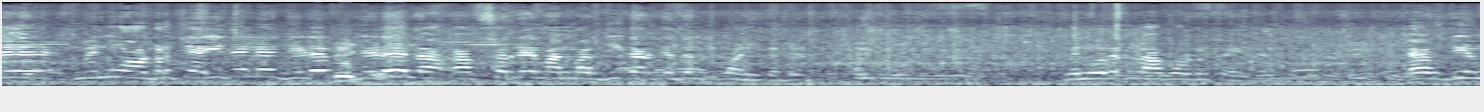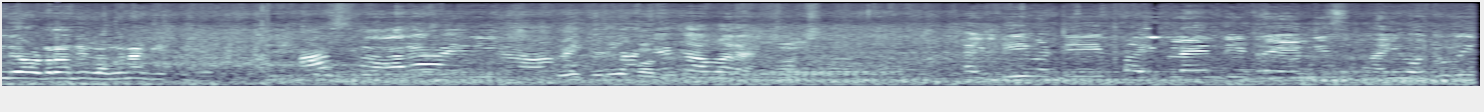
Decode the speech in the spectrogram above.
ਤੇ ਮੈਨੂੰ ਆਰਡਰ ਚਾਹੀਦੇ ਨੇ ਜਿਹੜੇ ਜਿਹੜੇ ਲਾ- ਅਫਸਰ ਨੇ ਮਨਮਰਜ਼ੀ ਕਰਕੇ ਇੱਧਰ ਦੀ ਪਾਣੀ ਕੱਢਿਆ। ਮੈਨੂੰ ਉਹਦੇ ਖਿਲਾਫ ਆਰਡਰ ਚਾਹੀਦੇ ਐਸਡੀਐਮ ਦੇ ਆਰਡਰਾਂ ਦੀ ਉਲੰਘਣਾ ਕੀਤੀ ਹੈ। ਆ ਸਾਰਾ ਏਰੀਆ ਇੱਥੇ ਤੱਕ ਕਵਰ ਹੈ। ਐਡੀ ਵੱਡੀ ਪਾਈਪਲਾਈਨ ਦੀ ਡਰੇਨ ਦੀ ਸਫ਼ਾਈ ਹੋ ਜੂਗੀ?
